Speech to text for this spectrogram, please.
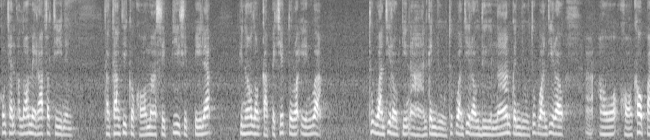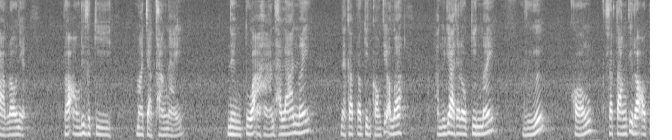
ของฉันอัลลอฮ์ไม่รับสักทีหนึ่งทั้งๆที่ก็ขอมา 10 20 ปีแล้ว พี่น้องลองกลับไปเช็คตัวเราเองว่า ทุกวันที่เรากินอาหารกันอยู่ ทุกวันที่เราดื่มน้ำกันอยู่ ทุกวันที่เราเอาของเข้าปากเราเนี่ยเราเอาริสกีมาจากทางไหนหนึ่งตัวอาหารทาลานไหมนะครับ เรากินของที่อัลลอฮ์อนุญาตให้เรากินไหมหรือของสตังค์ที่เราเอาไป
